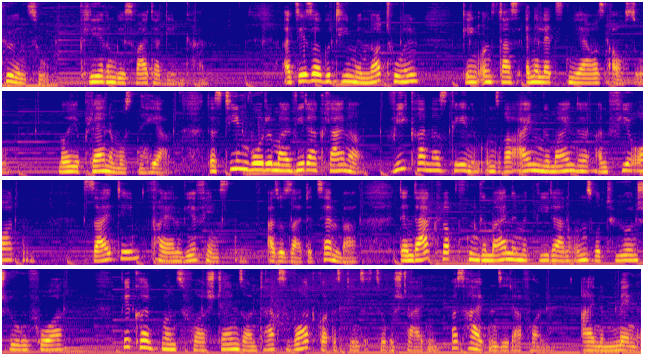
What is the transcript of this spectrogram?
Türen zu, klären, wie es weitergehen kann. Als Seelsorgeteam in Nordholen ging uns das Ende letzten Jahres auch so. Neue Pläne mussten her. Das Team wurde mal wieder kleiner. Wie kann das gehen in unserer eigenen Gemeinde an vier Orten? Seitdem feiern wir Pfingsten, also seit Dezember, denn da klopften Gemeindemitglieder an unsere Tür und schlugen vor, wir könnten uns vorstellen, sonntags Wortgottesdienste zu gestalten. Was halten Sie davon? Eine Menge.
